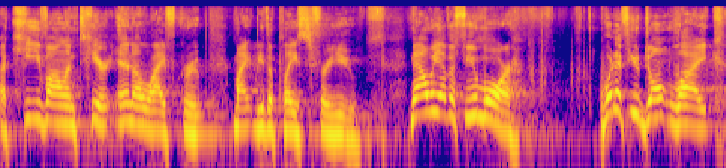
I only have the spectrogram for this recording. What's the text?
a key volunteer in a life group might be the place for you. Now we have a few more. What if you don't like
